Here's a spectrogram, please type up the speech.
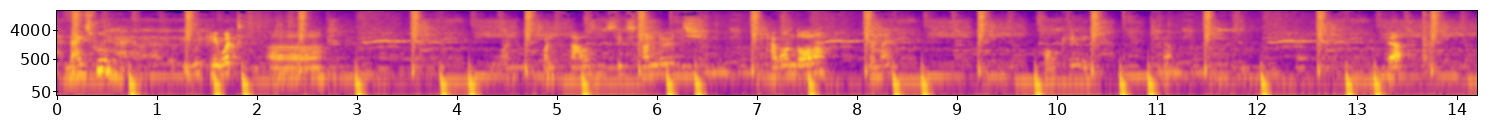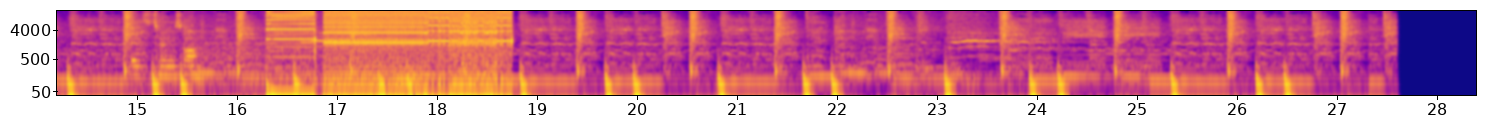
Nice room. We pay what? Uh, one one thousand six hundred Taiwan dollar per night. Okay. Yeah. Yeah. Let's turn this on.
